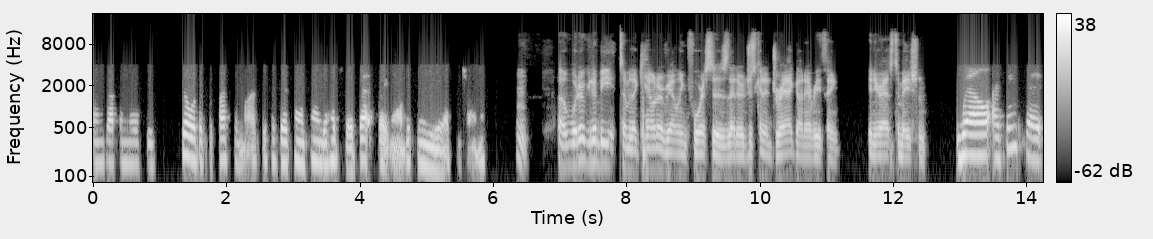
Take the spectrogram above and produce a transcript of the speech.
ends up in this is still a bit of a question mark because they're kind of trying to hedge their bets right now between the U.S. and China. Hmm. Uh, what are going to be some of the countervailing forces that are just going to drag on everything, in your estimation? Well, I think that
